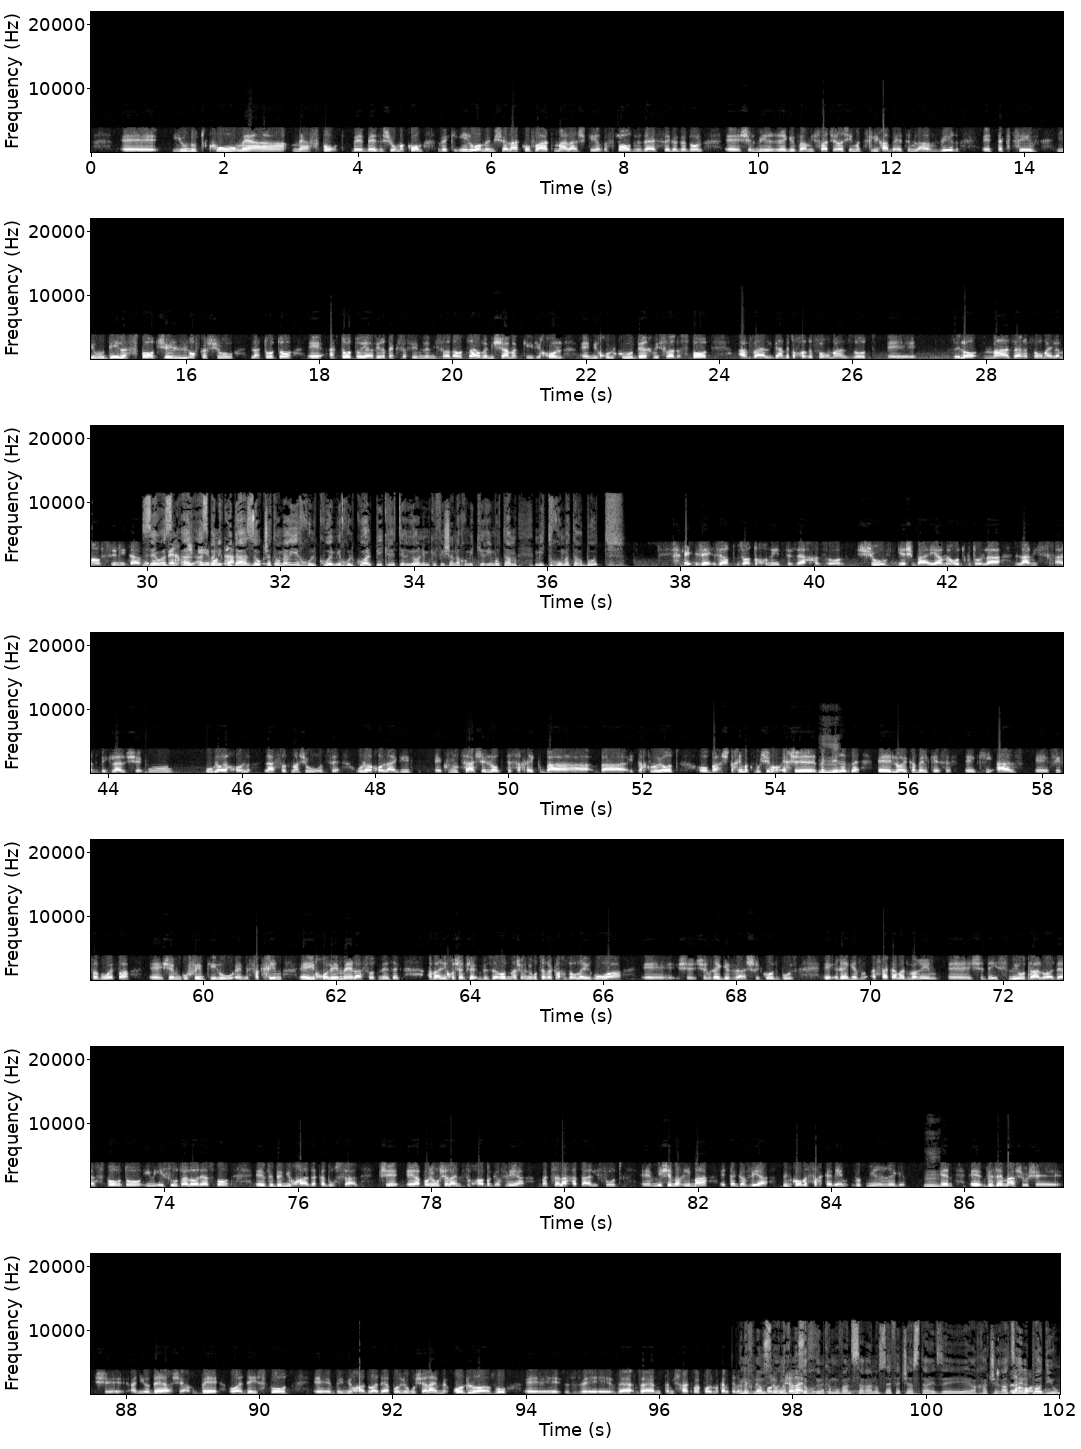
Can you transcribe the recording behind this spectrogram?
אה, ינותקו מה, מהספורט באיזשהו מקום, וכאילו הממשלה קובעת מה להשקיע בספורט, וזה ההישג הגדול של מירי רגב והמשרד שלה, שהיא מצליחה בעצם להעביר תקציב ייעודי לספורט שלא קשור לטוטו. אה, הטוטו יעביר את הכספים למשרד האוצר, ומשם כביכול הם יחולקו דרך משרד הספורט, אבל גם בתוך הרפורמה הזאת, אה, זה לא מה זה הרפורמה, אלא מה עושים איתה זהו, אז, אז, אז בנקודה אותה. הזו, כשאתה אומר יחולקו, הם יחולקו על פי קריטריונים כפי שאנחנו מכירים אותם מתחום התרבות? אה, זה, זו, זו התוכנית וזה החזון. שוב, יש בעיה מאוד גדולה למשרד, בגלל שהוא לא יכול לעשות מה שהוא רוצה. הוא לא יכול להגיד, אה, קבוצה שלא תשחק ב, בהתנחלויות או בשטחים הכבושים, או איך שתגדיר mm-hmm. את זה, אה, לא יקבל כסף. כי אז פיפ"א וופ"א, שהם גופים כאילו מפקחים, יכולים לעשות נזק. אבל אני חושב ש... וזה עוד משהו, אני רוצה רק לחזור לאירוע של רגב והשריקות בוז. אה, רגב עשתה כמה דברים אה, שדי שניאו אותה על אוהדי הספורט, או המאיסו אותה על אוהדי הספורט, ובמיוחד הכדורסל. כשהפועל ירושלים זוכה בגביע, בצלחת האליפות, מי שמרימה את הגביע במקום השחקנים זאת מירי רגב. Mm. כן? וזה משהו ש, שאני יודע שהרבה אוהדי ספורט, במיוחד אוהדי הפועל ירושלים, מאוד לא אהבו, והיה את המשחק מהפועל מכבי תל אביב והפועל ירושלים. אנחנו זוכרים כמובן שרה נוספת שעשתה את זה, אחת שרצה אל נכון. פודיום.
